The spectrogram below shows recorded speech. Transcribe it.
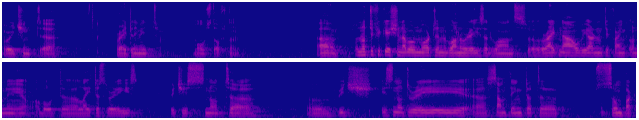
reaching the rate limit most often. Uh, notification about more than one release at once. So right now we are notifying only about the latest release, which is not uh, uh which is not really uh, something that uh, some pack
